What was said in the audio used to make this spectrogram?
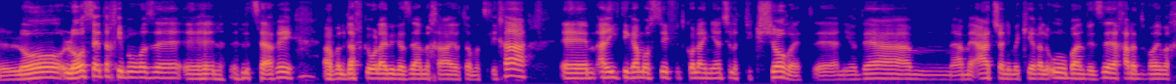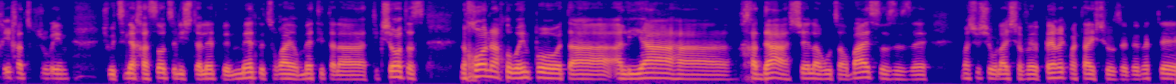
לא, לא עושה את החיבור הזה, לצערי, אבל דווקא אולי בגלל זה המחאה יותר מצליחה. אני הייתי גם להוסיף את כל העניין של התקשורת. אה, אני יודע מהמעט שאני מכיר על אורבן וזה, אחד הדברים הכי חשובים שהוא הצליח לעשות זה להשתלט באמת בצורה הרמטית על התקשורת. אז נכון, אנחנו רואים פה את העלייה החדה של ערוץ 14, זה, זה משהו שאולי שווה פרק מתישהו, זה באמת אה,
